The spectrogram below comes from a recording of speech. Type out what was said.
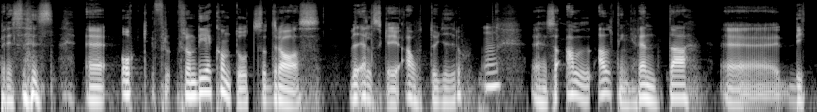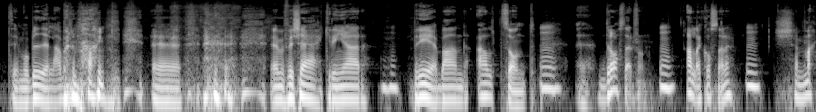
Precis. Eh, och fr- från det kontot så dras, vi älskar ju autogiro. Mm. Eh, så all, allting, ränta, eh, ditt mobilabonnemang, eh, eh, försäkringar, Mhm. bredband, allt sånt Mm. Eh, dras därifrån. Mm. Alla kostnader. Mm. Schmack.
